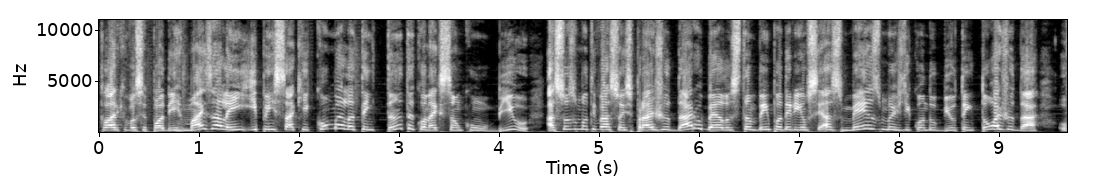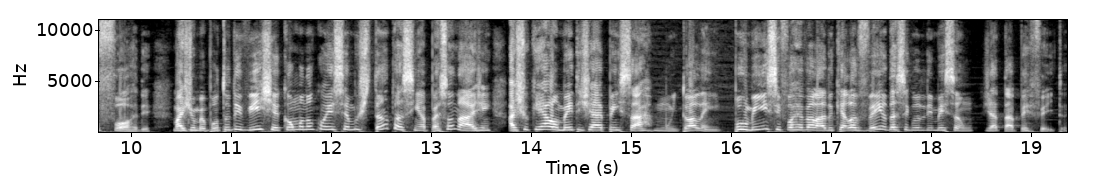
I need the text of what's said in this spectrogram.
Claro que você pode ir mais além e pensar que como ela tem tanta conexão com o Bill, as suas motivações para ajudar o Belos também poderiam ser as mesmas de quando o Bill tentou ajudar o Ford. Mas do meu ponto de vista, como não conhecemos tanto assim a personagem, acho que realmente já é pensar muito além. Por mim, se for revelado que ela veio da segunda dimensão, já tá perfeito.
